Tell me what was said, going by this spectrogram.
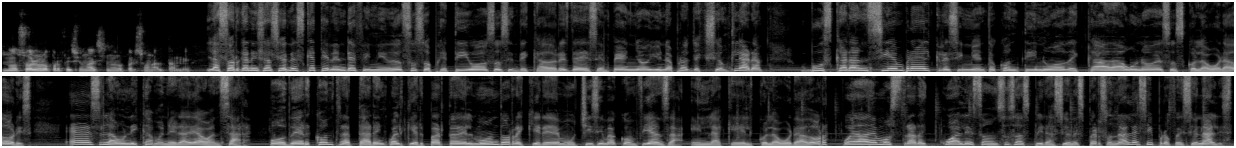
no solo en lo profesional, sino en lo personal también. Las organizaciones que tienen definidos sus objetivos, sus indicadores de desempeño y una proyección clara, buscarán siempre el crecimiento continuo de cada uno de sus colaboradores. Es la única manera de avanzar. Poder contratar en cualquier parte del mundo requiere de muchísima confianza en la que el colaborador pueda demostrar cuáles son sus aspiraciones personales y profesionales,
